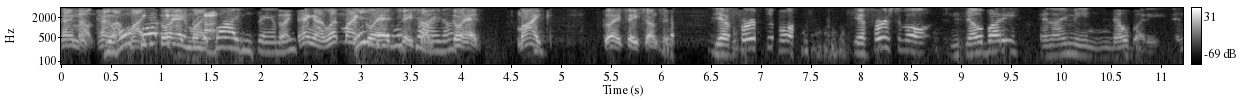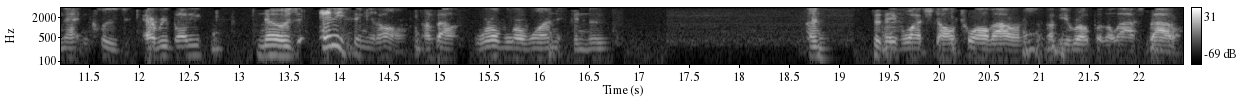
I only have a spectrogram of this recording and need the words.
Time out, time out. Mike, go ahead, Mike. Biden family. Hang on, let Mike go ahead and say China. something. Go ahead. Mike, go ahead, say something. Yeah, first of all, yeah, first of all, nobody, and I mean nobody, and that includes everybody, knows anything at all about World War One and the until they've watched all 12 hours of Europa: The Last Battle.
